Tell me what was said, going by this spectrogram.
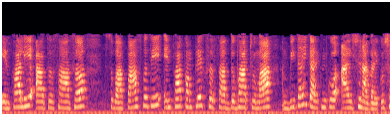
इन्फाले आज साँझ सुबह पाँच बजे एन्फा कम्प्लेक्स सात दुबाटोमा विदाई कार्यक्रमको आयोजना गरेको छ।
